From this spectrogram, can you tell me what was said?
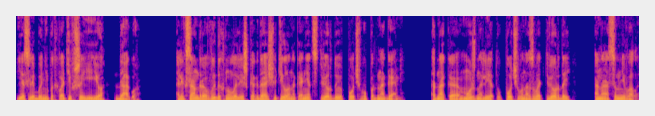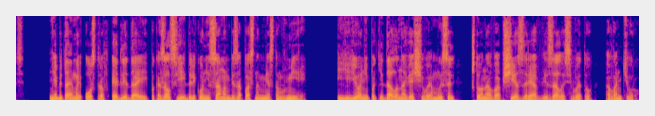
если бы не подхвативший ее Дагур. Александра выдохнула лишь когда ощутила, наконец, твердую почву под ногами. Однако, можно ли эту почву назвать твердой, она сомневалась. Необитаемый остров Эдли показался ей далеко не самым безопасным местом в мире, и ее не покидала навязчивая мысль, что она вообще зря ввязалась в эту авантюру.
